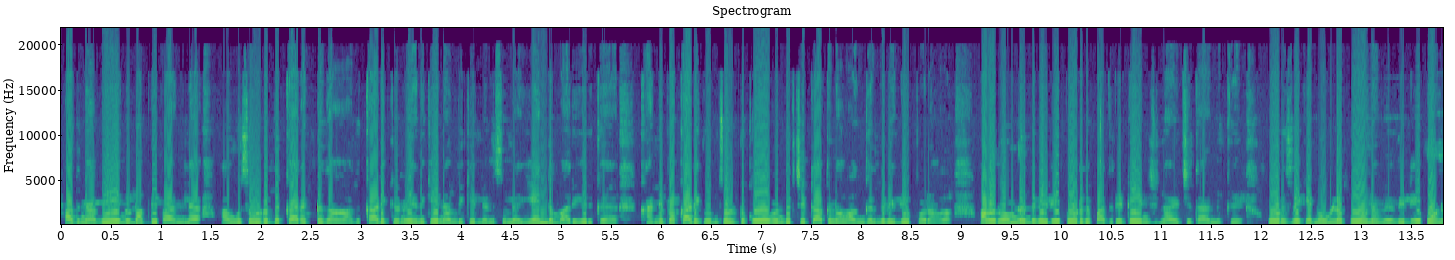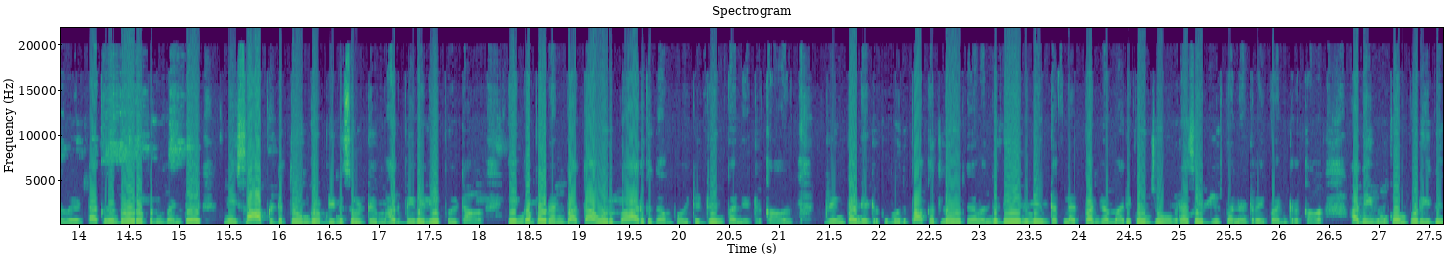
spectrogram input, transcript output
அது நான் வேணும்னு அப்படி பண்ணல. அவங்க சொல்றது கரெக்ட் தான். அது கிடைக்கும்னு எனக்கே நம்பிக்கை இல்லைன்னு சொல்ல. ஏன் இந்த மாதிரி இருக்க? கண்டிப்பா கிடைக்கும்னு சொல்லிட்டு கோவம் வந்துருச்சு. டக்குன்னு அவன் அங்கிருந்து வெளியே போறான். அவன் ரூம்ல இருந்து வெளியே போறதை பார்த்துட்டு டென்ஷன் ஆயிடுச்சு தனக்கு. ஒரு செகண்ட் உள்ள போனவன் வெளியே போனவன் டக்குன்னு டோர் ஓப்பன் பண்ணிட்டு நீ சாப்பிட்டுட்டு தூங்கு அப்படின்னு சொல்லிட்டு மறுபடியும் வெளியே போயிட்டான். எங்க போறேன்னு பார்த்தா ஒரு பாருக்கு தான் போயிட்டு ட்ரிங்க் பண்ணிட்டு இருக்கான். ட்ரிங்க் பண்ணிட்டு இருக்கும்போது பக்கத்துல ஒருத்தன் வந்து வேணும்னு இவன்ட்ட ஃபிளட் பண்ற மாதிரி கொஞ்சம் ஓவரா செட்யூஸ் பண்ண ட்ரை பண்ணிருக்கான். அது இவனுக்கும் புரியுது.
